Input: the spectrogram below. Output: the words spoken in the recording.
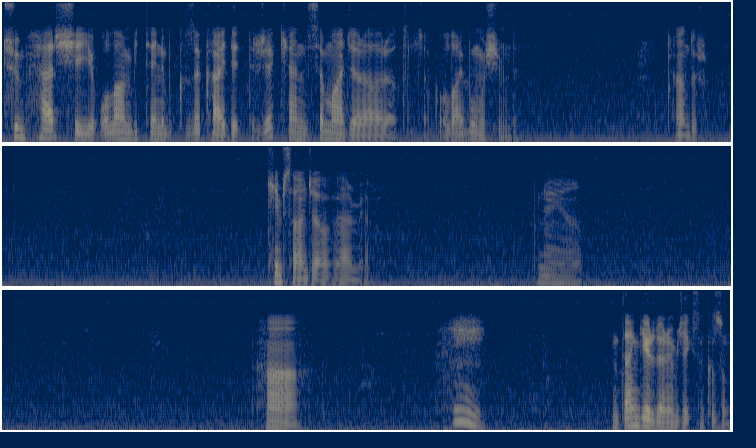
tüm her şeyi olan biteni bu kıza kaydettirecek kendisi maceralara atılacak. Olay bu mu şimdi? Ha dur. Kim sana cevap vermiyor? Bu ne ya? Ha. Hey. Neden geri dönemeyeceksin kızım?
